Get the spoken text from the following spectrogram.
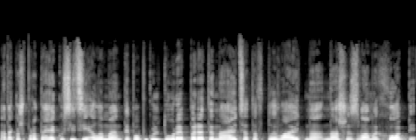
а також про те, як усі ці елементи поп-культури перетинаються та впливають на наше з вами хобі.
